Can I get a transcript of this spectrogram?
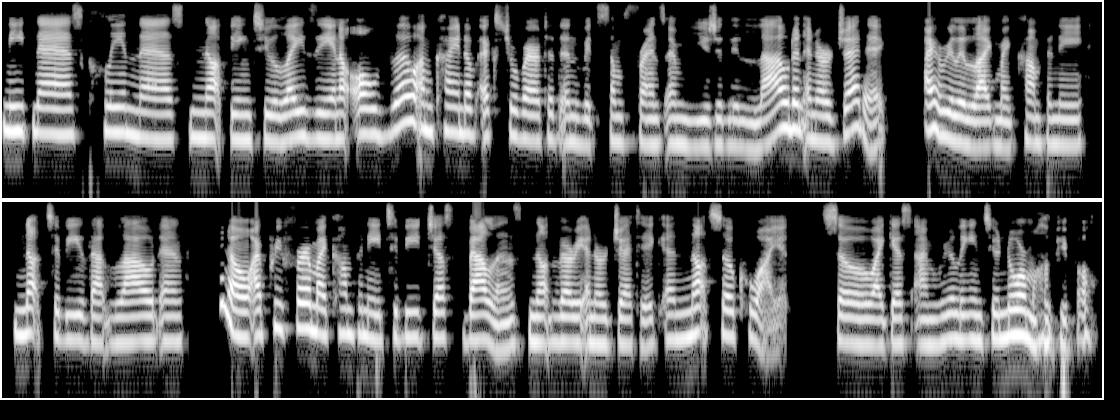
neatness, cleanness, not being too lazy. And although I'm kind of extroverted and with some friends I'm usually loud and energetic, I really like my company not to be that loud and you know, I prefer my company to be just balanced, not very energetic and not so quiet. So I guess I'm really into normal people.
